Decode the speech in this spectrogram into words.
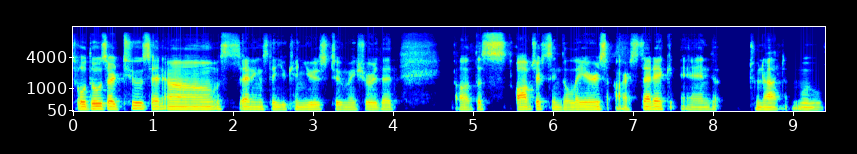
So those are two set, uh, settings that you can use to make sure that uh, the objects in the layers are static and do not move.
